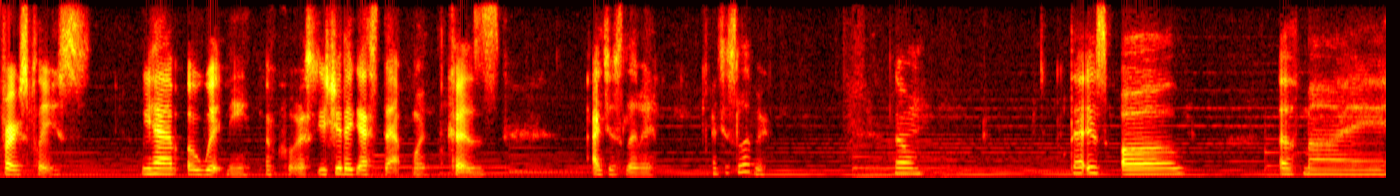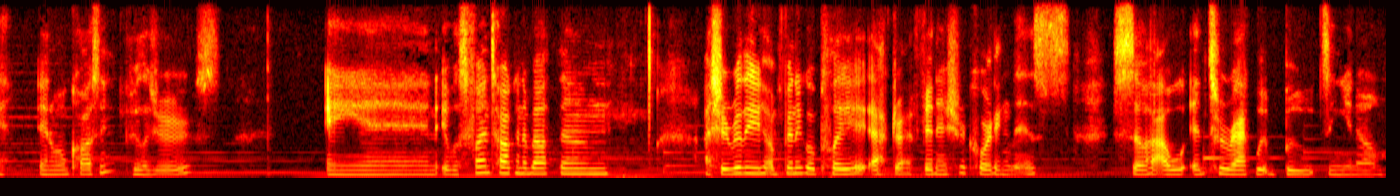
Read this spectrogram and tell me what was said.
first place we have a Whitney, of course. You should have guessed that one because I just love it. I just love her. So that is all of my Animal Crossing villagers. And it was fun talking about them. I should really, I'm gonna go play it after I finish recording this. So I will interact with Boots and, you know,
